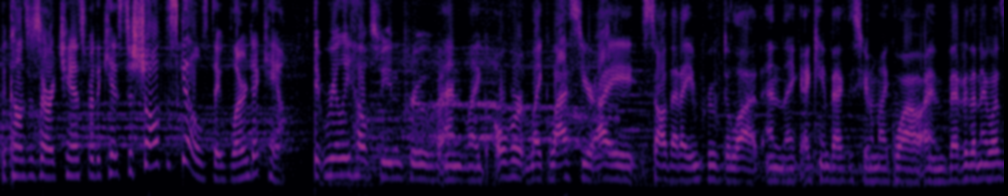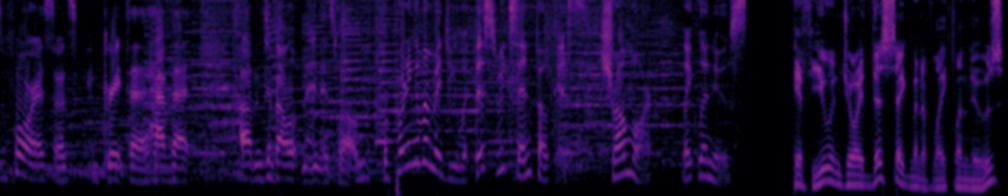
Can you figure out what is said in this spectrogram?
The concerts are a chance for the kids to show off the skills they've learned at camp. It really helps me improve and like over like last year I saw that I improved a lot and like I came back this year and I'm like wow I'm better than I was before so it's great to have that um, development as well. Reporting in Bemidji with this week's In Focus, Sherelle Moore, Lakeland News. If you enjoyed this segment of Lakeland News,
